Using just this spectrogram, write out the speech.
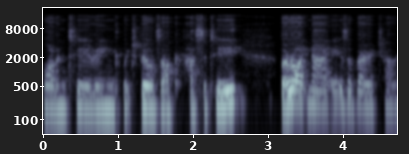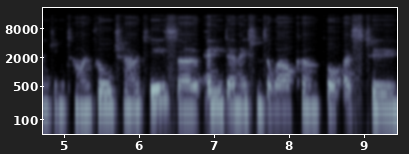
volunteering, which builds our capacity. But right now it is a very challenging time for all charities. So any donations are welcome for us to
